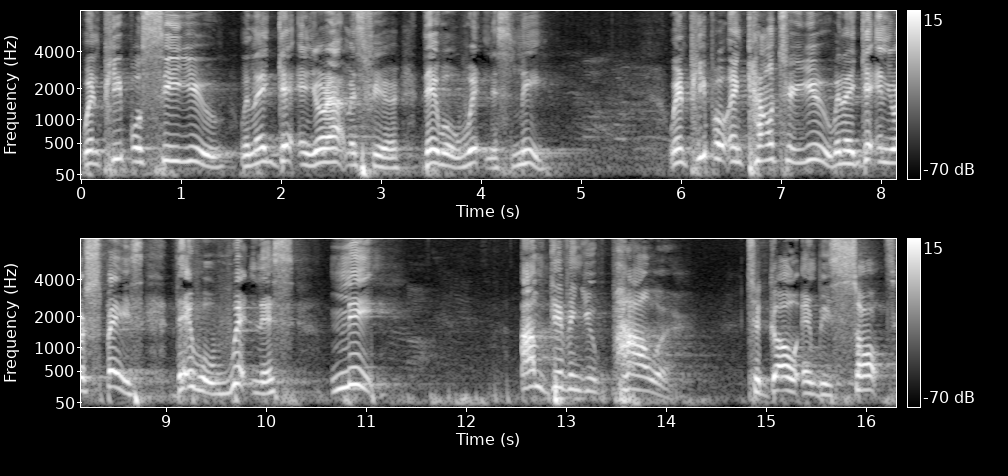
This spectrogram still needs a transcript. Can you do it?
When people see you, when they get in your atmosphere, they will witness me. When people encounter you, when they get in your space, they will witness me. I'm giving you power to go and be salt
